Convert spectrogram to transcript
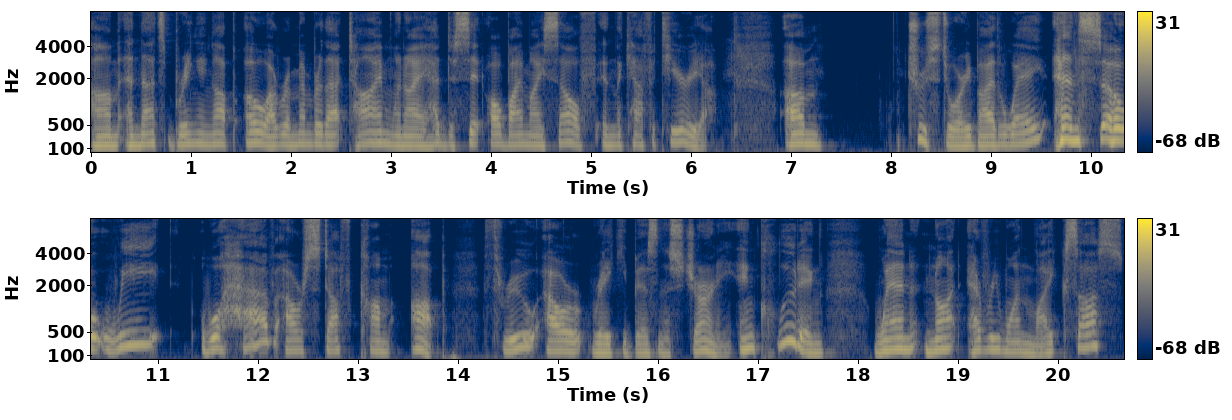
Um, and that's bringing up, oh, I remember that time when I had to sit all by myself in the cafeteria. Um, true story, by the way. And so we will have our stuff come up through our Reiki business journey, including when not everyone likes us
